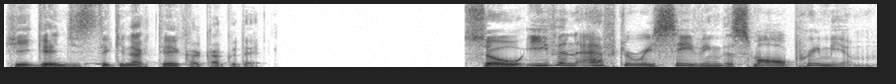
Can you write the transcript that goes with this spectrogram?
非現実的な低価格で So even after receiving the small premium,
